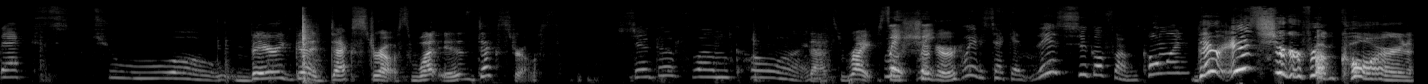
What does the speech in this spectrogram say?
Dextro. Very good, dextrose. What is dextrose? Sugar from corn. That's right. So wait, sugar. Wait, wait a second. This sugar from corn. There is sugar from corn.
